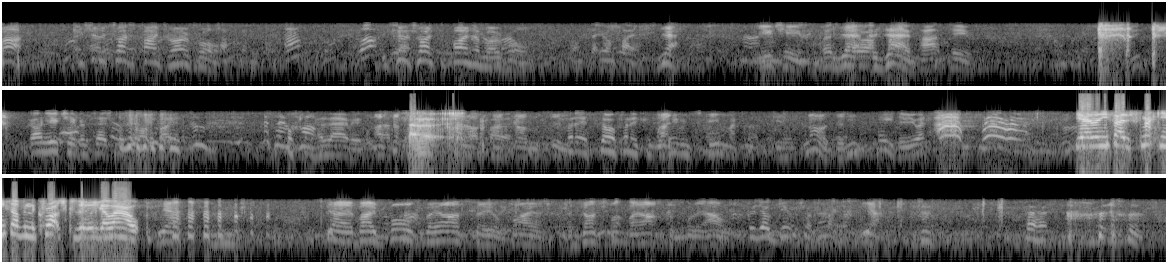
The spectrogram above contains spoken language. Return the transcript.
Mark, you should have tried to find your overall. Huh? What? You should have tried to find them overall. Set you on fire. Yeah. YouTube. Let's Yeah, go on again. fire, part two. Go on YouTube and search for on fire. Fucking hilarious. I took That's- my off back on the suit. But it's so funny because you Right. didn't even scream like that. No, it didn't. Yeah, you do. You went, ah! Yeah, then you started smacking yourself in the crotch because it wouldn't go out. Yeah. yeah, my balls, my arse stay on fire. And John slapped my arse and put it out. Because you're Jewish on fire. Yeah.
